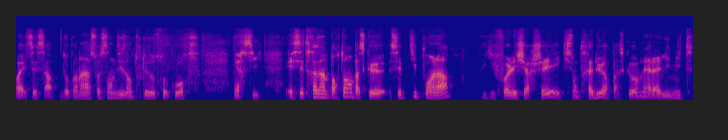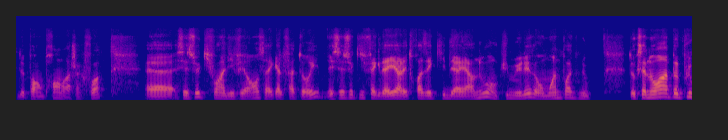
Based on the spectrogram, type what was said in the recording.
Ouais, c'est ça. Donc on en a 70 dans toutes les autres courses. Merci. Et c'est très important parce que ces petits points-là, qu'il faut aller chercher et qui sont très durs parce qu'on est à la limite de ne pas en prendre à chaque fois. Euh, c'est ceux qui font la différence avec AlphaTauri et c'est ce qui fait que d'ailleurs les trois équipes derrière nous ont cumulé au moins de points que nous. Donc ça nous rend un peu plus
